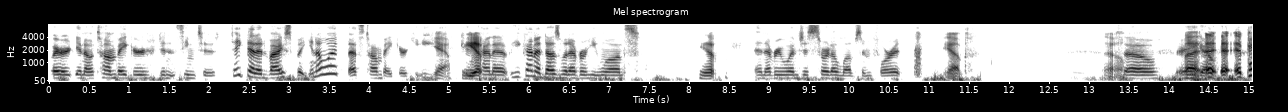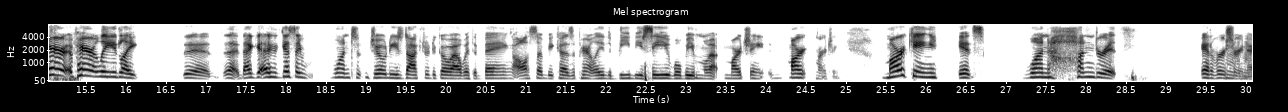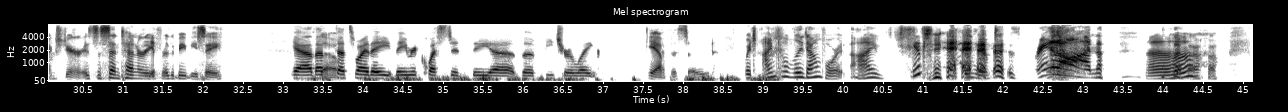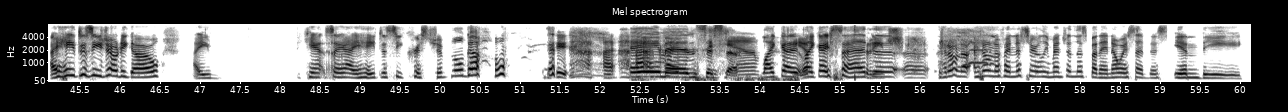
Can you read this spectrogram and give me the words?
Where you know Tom Baker didn't seem to take that advice, but you know what? That's Tom Baker. He yeah. Yep. kind of he kind of does whatever he wants, Yep. and everyone just sort of loves him for it. Yep. So, So there but you go. uh, uh, apparently, like the, the I gu- I guess they want Jodie's doctor to go out with a bang, also because apparently the BBC will be marching, mar- marching, marking its 100th anniversary Mhm. next year. It's the centenary Yep. for the BBC. yeah, that so- that's why they they requested the uh the feature length Yeah, episode. which I'm totally down for it. I Yep. bring it on. Uh-huh. I hate to see Jodie go. I can't say I hate to see Chris Chibnall go. I- I- I'm kind of Amen, in the same sister. like I Yep. like I said, uh, uh, I don't know. I don't know if I necessarily mentioned this, but I know I said this in the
